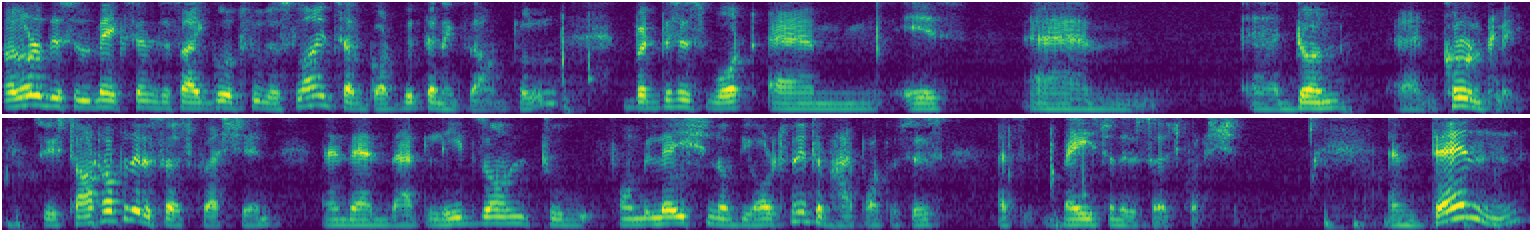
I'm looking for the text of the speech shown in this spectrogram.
a lot of this will make sense as I go through the slides I've got with an example, but this is what um, is um, uh, done um, currently. So you start off with a research question, and then that leads on to formulation of the alternative hypothesis that's based on the research question. And then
